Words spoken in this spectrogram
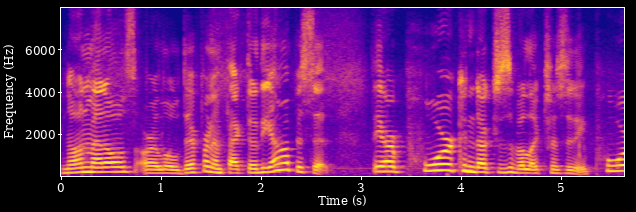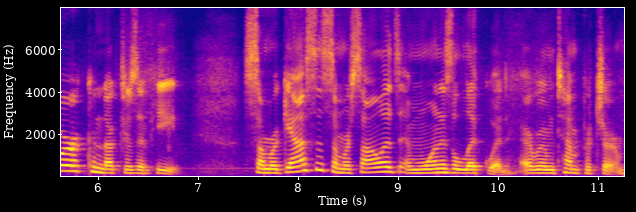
Nonmetals are a little different. In fact, they're the opposite. They are poor conductors of electricity, poor conductors of heat. Some are gases, some are solids, and one is a liquid at room temperature.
